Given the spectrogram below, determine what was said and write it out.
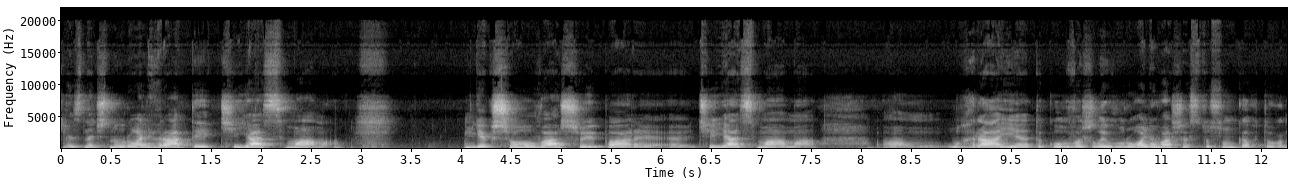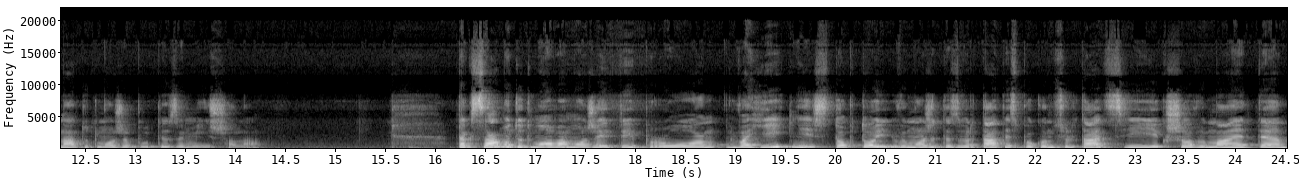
значну роль грати чиясь мама. Якщо у вашої пари е, чиясь мама грає таку важливу роль у ваших стосунках, то вона тут може бути замішана. Так само тут мова може йти про вагітність, тобто ви можете звертатись по консультації, якщо ви маєте.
